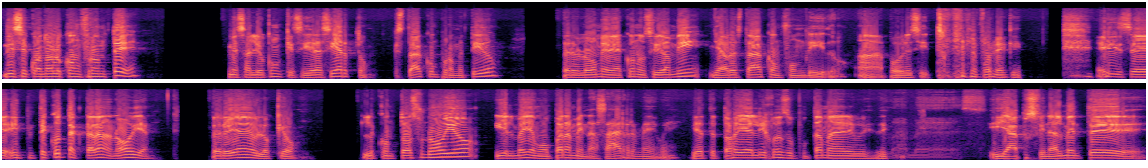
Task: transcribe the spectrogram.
Dice, cuando lo confronté, me salió con que sí era cierto, que estaba comprometido, pero luego me había conocido a mí y ahora estaba confundido. Ah, pobrecito, le pone aquí. Y dice, intenté contactar a la novia, pero ella me bloqueó. Le contó a su novio y él me llamó para amenazarme, güey. Fíjate, todavía el hijo de su puta madre, güey. Y ya, pues finalmente,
